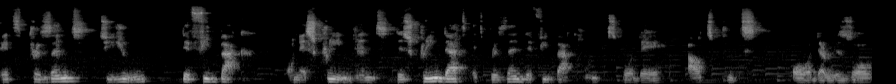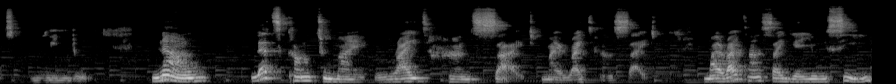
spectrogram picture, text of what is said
it presents to you the feedback on a screen and the screen that it presents the feedback on is for the output or the result window. Now, let's come to my right hand side. My right hand side. My right hand side here, you will see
